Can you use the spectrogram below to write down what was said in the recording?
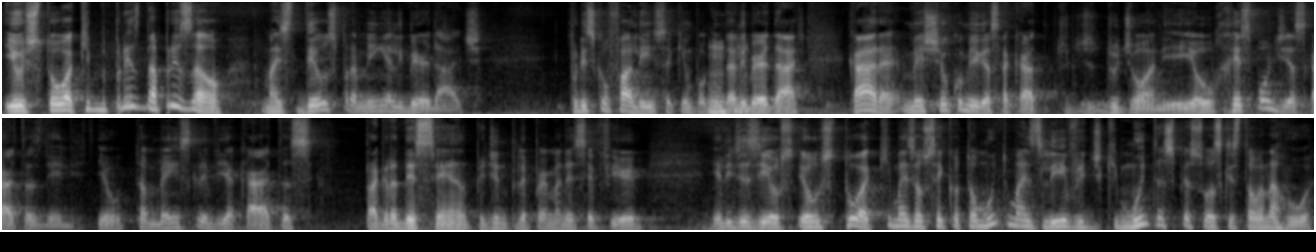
eu estou aqui na prisão, mas Deus para mim é liberdade. Por isso que eu falei isso aqui um pouquinho da liberdade. Cara, mexeu comigo essa carta do, do Johnny e eu respondi as cartas dele. Eu também escrevia cartas para agradecendo, pedindo para ele permanecer firme. Ele dizia: eu, eu estou aqui, mas eu sei que eu estou muito mais livre do que muitas pessoas que estão na rua.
